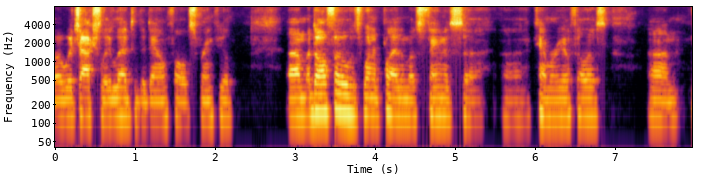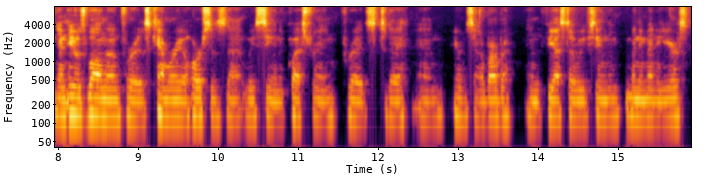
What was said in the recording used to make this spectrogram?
uh, which actually led to the downfall of Springfield. Um, Adolfo was one of probably the most famous uh, uh, Camarillo fellows. Um, and he was well known for his Camarillo horses that we see in equestrian parades today and here in Santa Barbara. In the Fiesta, we've seen them many, many years.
